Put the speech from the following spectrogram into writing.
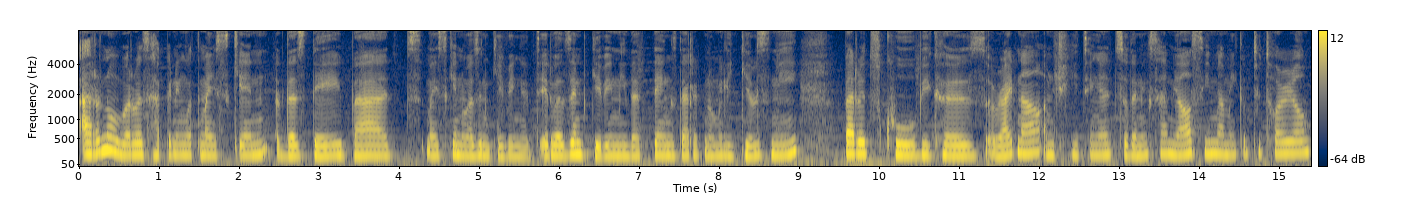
I don't know what was happening with my skin this day, but my skin wasn't giving it. It wasn't giving me the things that it normally gives me. But it's cool because right now I'm treating it. So the next time y'all see my makeup tutorial,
